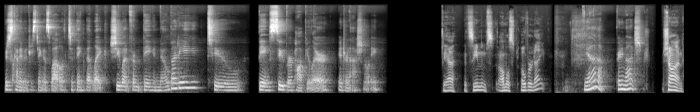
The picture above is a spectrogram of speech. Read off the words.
which is kind of interesting as well to think that like she went from being a nobody to being super popular internationally Yeah, it seems almost overnight. yeah pretty much Sean,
